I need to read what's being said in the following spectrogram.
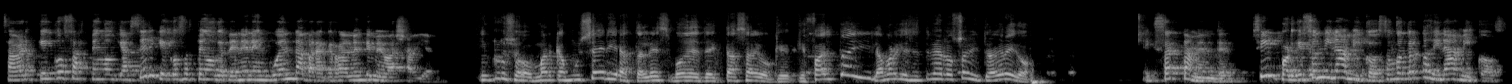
Saber qué cosas tengo que hacer y qué cosas tengo que tener en cuenta para que realmente me vaya bien incluso marcas muy serias, tal vez vos detectás algo que, falta y la marca dice, tiene razón y te lo agrego. Exactamente. Sí, porque son dinámicos, son contratos dinámicos.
